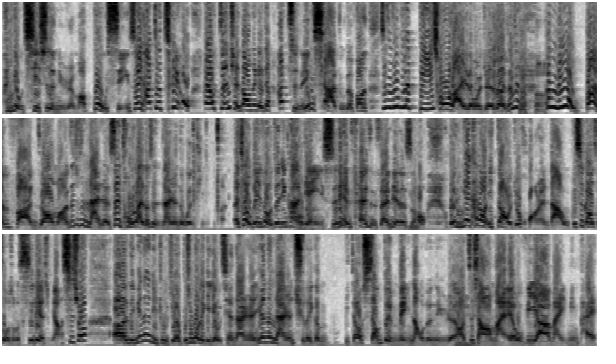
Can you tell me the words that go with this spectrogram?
很有气势的女人吗？不行，所以他就最后他要争权到那个地他只能用下毒的方式，就是被逼出来的。我觉得就是他没有办法，你知道吗？这就是男人，所以从来都是男人的问题。而且我跟你说，我最近看的电影《失恋三十三天》的时候，我里面看到一段，我就恍然大悟。不是告诉我什么失恋什么样，是说呃，里面那个女主角不是问了一个有钱男人，因为那男人娶了一个比较相对。没脑的女人啊，只想要买 LV 啊，买名牌。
